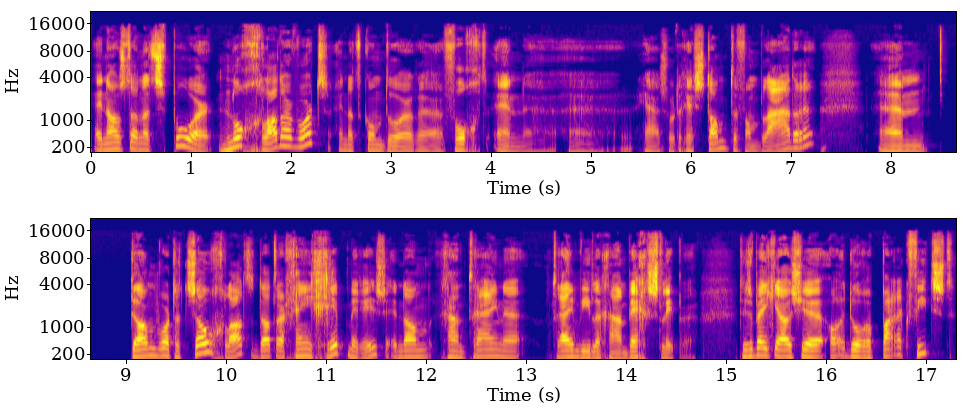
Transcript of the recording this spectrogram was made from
En als dan het spoor nog gladder wordt, en dat komt door eh, vocht en eh, eh, ja, een soort restanten van bladeren, ehm, dan wordt het zo glad dat er geen grip meer is. En dan gaan treinen, treinwielen gaan wegslippen. Het is een beetje als je door een park fietst.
